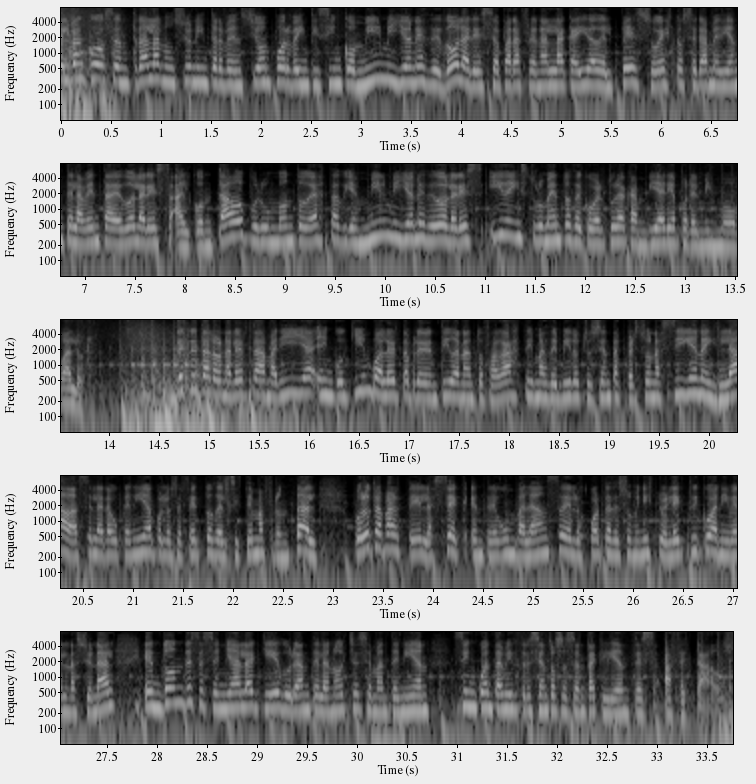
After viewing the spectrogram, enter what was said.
El Banco Central anunció una intervención por 25 mil millones de dólares para frenar la caída del peso. Esto será mediante la venta de dólares al contado por un monto de hasta 10 mil millones de dólares y de instrumentos de cobertura cambiaria por el mismo valor. Decretaron alerta amarilla en Coquimbo, alerta preventiva en Antofagasta y más de 1.800 personas siguen aisladas en la Araucanía por los efectos del sistema frontal. Por otra parte, la SEC entregó un balance de los cortes de suministro eléctrico a nivel nacional, en donde se señala que durante la noche se mantenían 50.360 clientes afectados.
